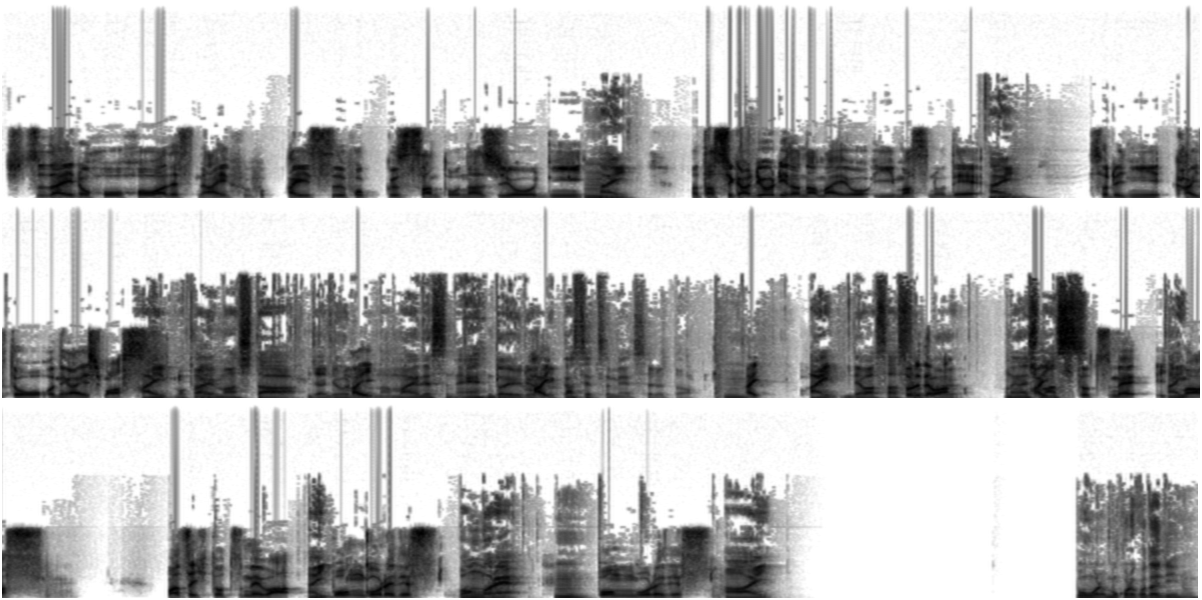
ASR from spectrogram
出題の方法はですね、アイフアイスフォックスさんと同じように、うんはい。私が料理の名前を言いますので、はい。それに回答をお願いします。はい、わかりました。じゃあ、料理の名前ですね。どういう料理か説明すると。うんはい。はい。では、早速。それでは、はい、お願いします。一つ目いきます。まず一つ目は、はいボンゴレです。ボンゴレ。うん。ボンゴレです。はい。もうこれ、もうこれ答えていいの？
